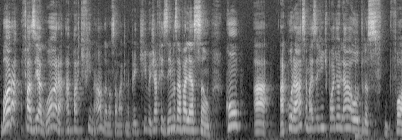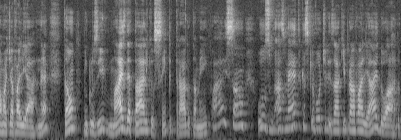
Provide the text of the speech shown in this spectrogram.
Bora fazer agora a parte final da nossa máquina preditiva. Já fizemos a avaliação com a acurácia, mas a gente pode olhar outras formas de avaliar, né? Então, inclusive, mais detalhe que eu sempre trago também, quais são os, as métricas que eu vou utilizar aqui para avaliar, Eduardo,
